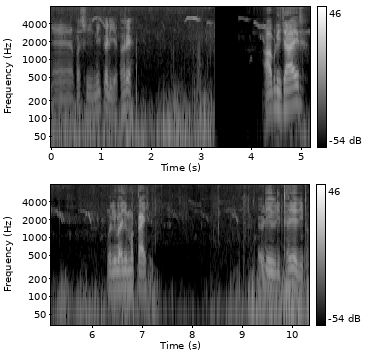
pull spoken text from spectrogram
ને પછી નીકળીએ ઘરે. આપણી જાહેર, ઓલી બાજુ મકાઈ. એવડી એવડી થઈ હતી તો.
